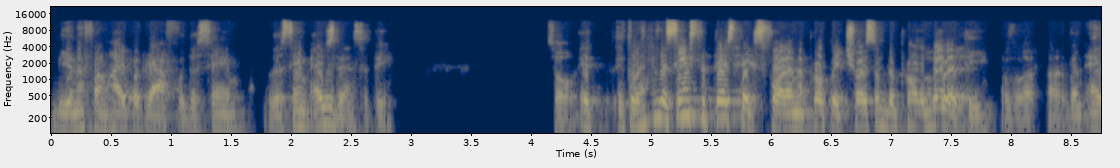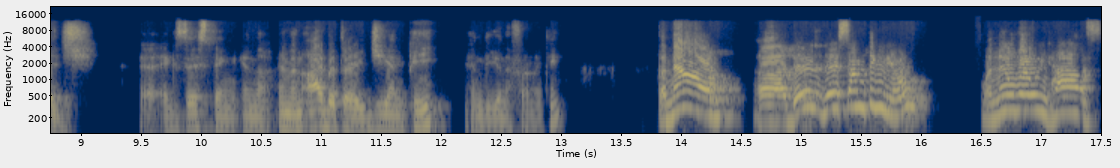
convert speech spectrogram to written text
uniform hypergraph with the same, the same edge density. So it, it will have the same statistics for an appropriate choice of the probability of, a, of an edge uh, existing in, a, in an arbitrary GNP in the uniformity. But now uh, there, there's something new. Whenever we have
